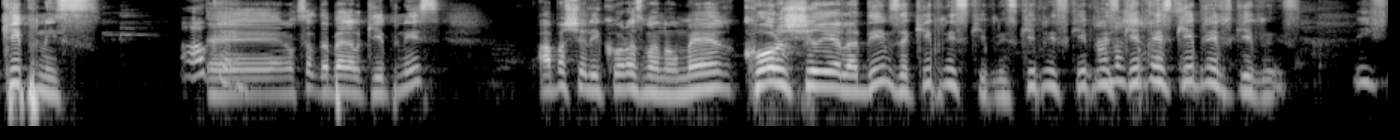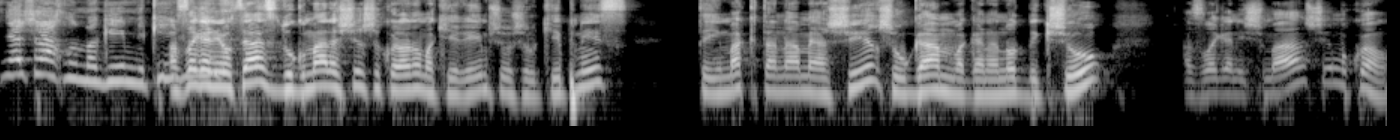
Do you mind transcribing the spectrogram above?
קיפניס. אוקיי. אה, אני רוצה לדבר על קיפניס. אבא שלי כל הזמן אומר, כל שיר ילדים זה קיפניס, קיפניס, קיפניס, קיפניס, קיפניס, קיפניס, קיפניס. לפני שאנחנו מגיעים לקיפניס... אז רגע, אני רוצה אז דוגמה לשיר שכולנו מכירים, שהוא של קיפניס. טעימה קטנה מהשיר, שהוא גם הגננות ביקשו. אז רגע, נשמע, שיר מוכר.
